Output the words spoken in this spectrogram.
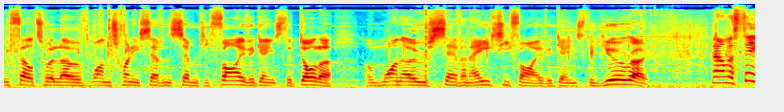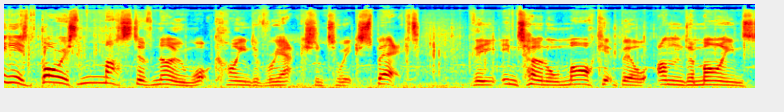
We fell to a low of 127.75 against the dollar and 107.85 against the euro. Now, the thing is, Boris must have known what kind of reaction to expect. The internal market bill undermines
